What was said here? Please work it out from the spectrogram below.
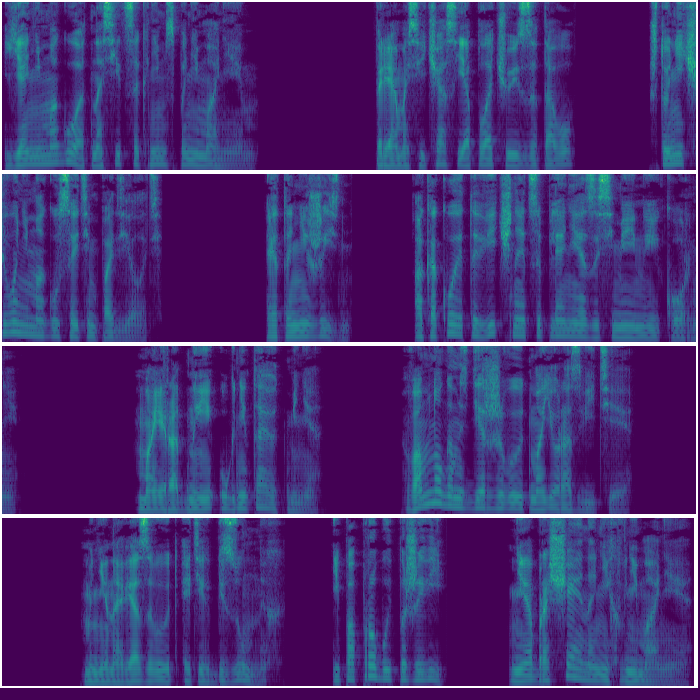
Я не могу относиться к ним с пониманием. Прямо сейчас я плачу из-за того, что ничего не могу с этим поделать. Это не жизнь, а какое-то вечное цепляние за семейные корни. Мои родные угнетают меня, во многом сдерживают мое развитие. Мне навязывают этих безумных, и попробуй поживи, не обращая на них внимания.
